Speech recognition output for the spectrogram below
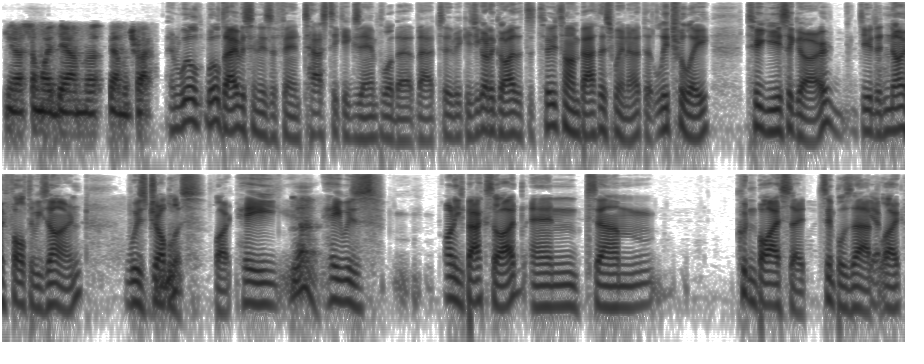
You know, somewhere down the down the track. And Will Will Davison is a fantastic example about that too, because you got a guy that's a two-time Bathurst winner that literally two years ago, due to no fault of his own, was jobless. Like he Yeah. he was on his backside and um, couldn't buy a seat. Simple as that. Yep. Like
